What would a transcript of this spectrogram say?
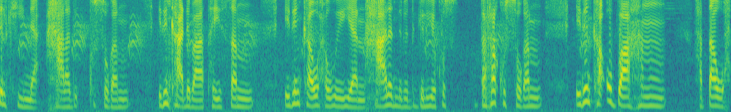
dalkiina xaalad ku sugan idinkaa dhibaataysan idinkaa waxa weeyaan xaalad nabadgelyo darro ku sugan idinkaa u baahan haddaa wax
